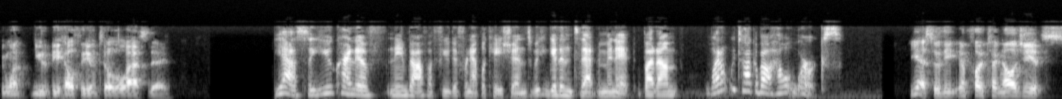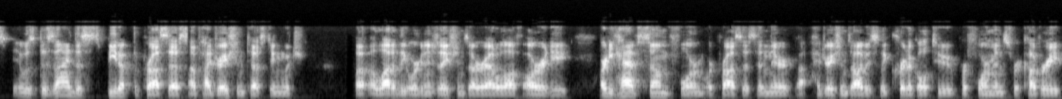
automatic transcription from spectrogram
we want you to be healthy until the last day. Yeah, so you kind of named off a few different applications. We can get into that in a minute, but um, why don't we talk about how it works? Yeah, so the inflow technology, it's it was designed to speed up the process of hydration testing, which a, a lot of the organizations I rattled off already already have some form or process in there. Uh, hydration is obviously critical to performance, recovery,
